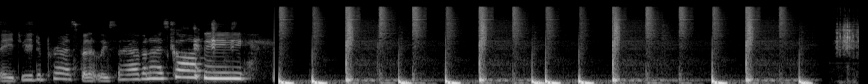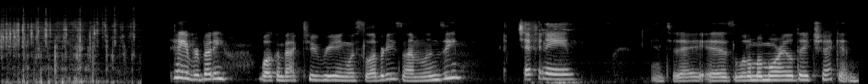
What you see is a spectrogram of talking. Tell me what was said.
Made you depressed, but at least I have a nice coffee. Hey, everybody. Welcome back to Reading with Celebrities. I'm Lindsay, Tiffany. and today is a little Memorial Day check in.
